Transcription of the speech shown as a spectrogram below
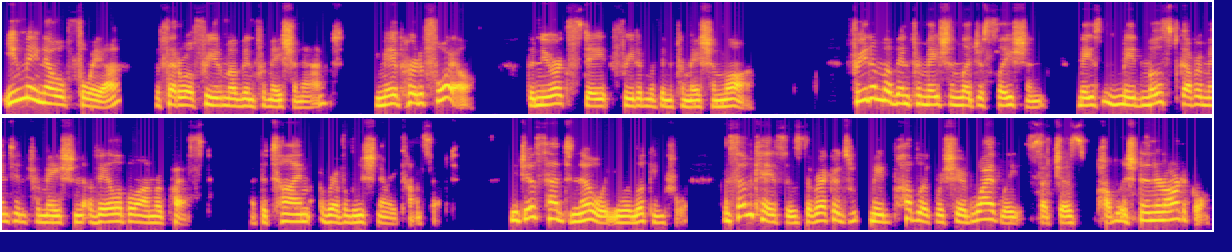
You may know FOIA, the Federal Freedom of Information Act. You may have heard of FOIL, the New York State Freedom of Information Law. Freedom of information legislation made most government information available on request, at the time a revolutionary concept. You just had to know what you were looking for. In some cases, the records made public were shared widely, such as published in an article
